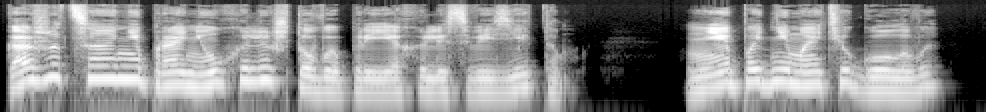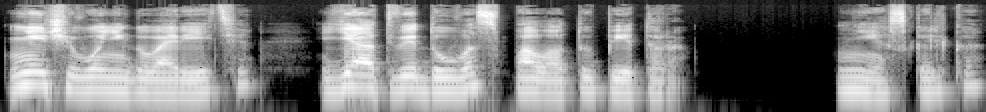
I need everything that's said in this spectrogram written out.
Кажется, они пронюхали, что вы приехали с визитом. Не поднимайте головы, ничего не говорите — я отведу вас в палату Питера». Несколько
